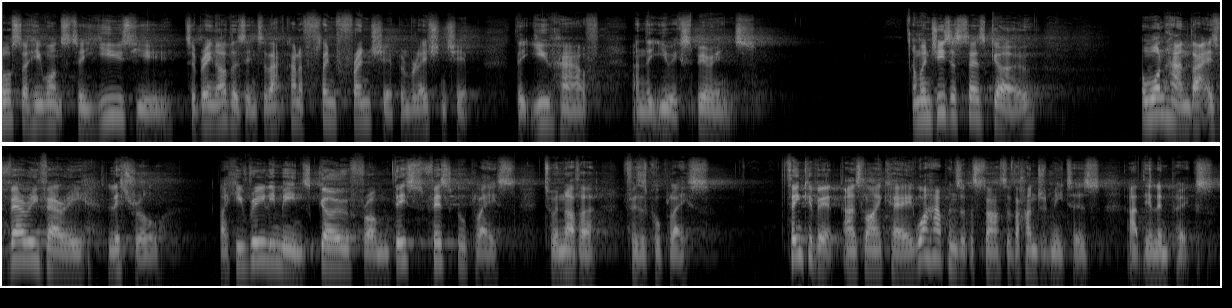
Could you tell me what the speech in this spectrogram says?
also, He wants to use you to bring others into that kind of same friendship and relationship that you have and that you experience. And when Jesus says go, on one hand, that is very, very literal. Like he really means go from this physical place to another physical place. Think of it as like a what happens at the start of the 100 meters at the Olympics?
